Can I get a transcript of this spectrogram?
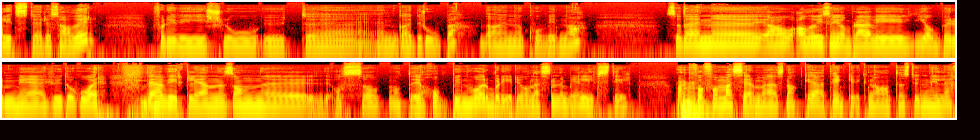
litt større saler. Fordi vi slo ut øh, en garderobe da under covid nå. Så det er en øh, Ja, og alle vi som jobber der, vi jobber med hud og hår. Det er virkelig en sånn Også på en måte hobbyen vår blir det jo nesten. Det blir en livsstil. I hvert fall for meg selv når jeg snakker. Jeg tenker ikke noe annet enn Stund Nille.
